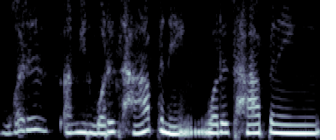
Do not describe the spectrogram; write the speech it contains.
what is I mean, what is happening? What is happening?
